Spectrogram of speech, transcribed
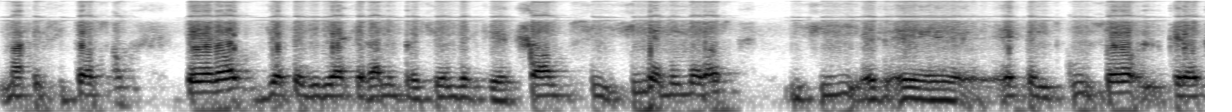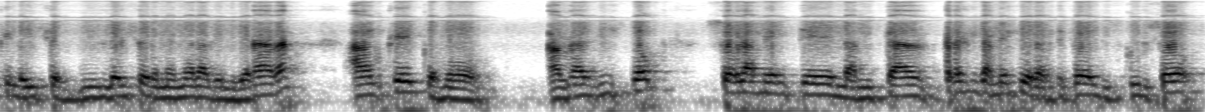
más exitoso, pero yo te diría que da la impresión de que Trump sí sigue números y sí eh, este discurso creo que lo hizo, lo hizo de manera deliberada, aunque como habrás visto, solamente la mitad, prácticamente durante todo el discurso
